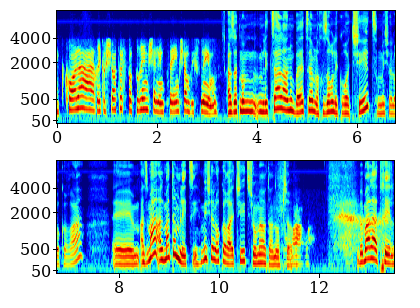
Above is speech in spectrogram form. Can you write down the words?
את כל הרגשות הסותרים שנמצאים שם בפנים. אז את ממליצה לנו בעצם לחזור לקרוא את שיטס, מי שלא קרא. אמ, אז מה, על מה תמליצי? מי שלא קרא את שיטס שומע אותנו עכשיו. וואו. במה להתחיל?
